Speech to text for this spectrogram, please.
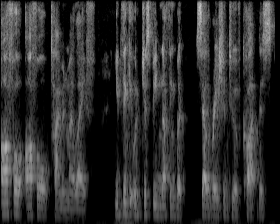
awful, awful time in my life. You'd think it would just be nothing but celebration to have caught this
